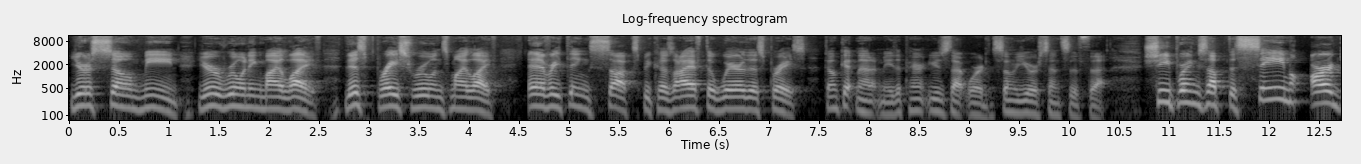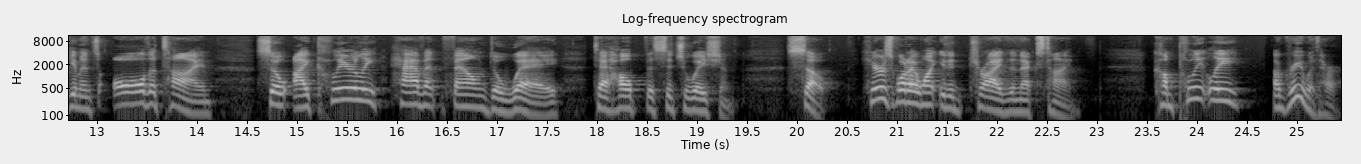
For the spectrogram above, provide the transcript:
You're so mean. You're ruining my life. This brace ruins my life. Everything sucks because I have to wear this brace. Don't get mad at me. The parent used that word, and some of you are sensitive to that. She brings up the same arguments all the time, so I clearly haven't found a way to help the situation. So, here's what I want you to try the next time completely agree with her.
